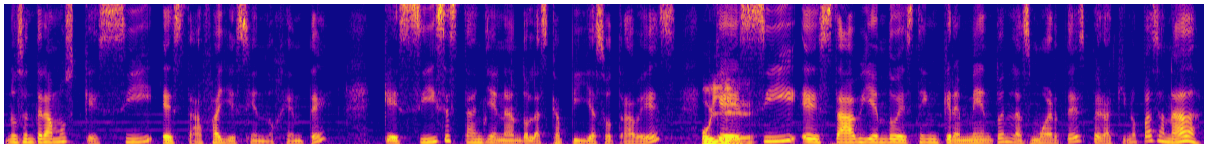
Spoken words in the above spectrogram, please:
nos enteramos que sí está falleciendo gente, que sí se están llenando las capillas otra vez, que sí está habiendo este incremento en las muertes, pero aquí no pasa nada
